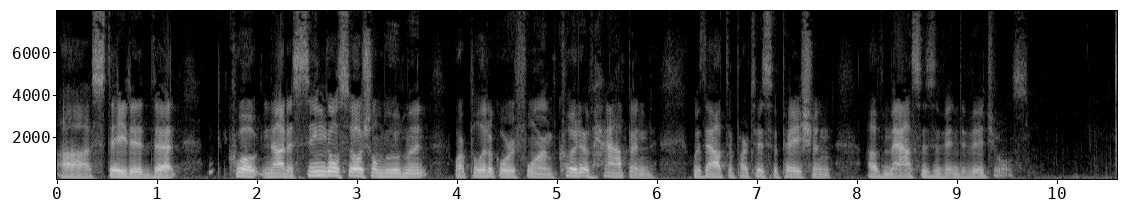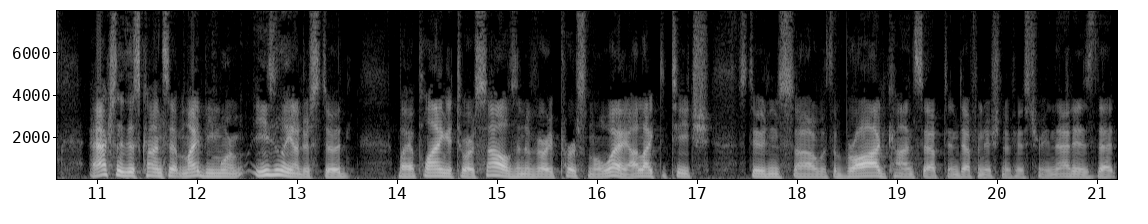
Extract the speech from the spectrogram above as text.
uh, stated that, quote, not a single social movement or political reform could have happened without the participation of masses of individuals. Actually, this concept might be more easily understood by applying it to ourselves in a very personal way. I like to teach students uh, with a broad concept and definition of history, and that is that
